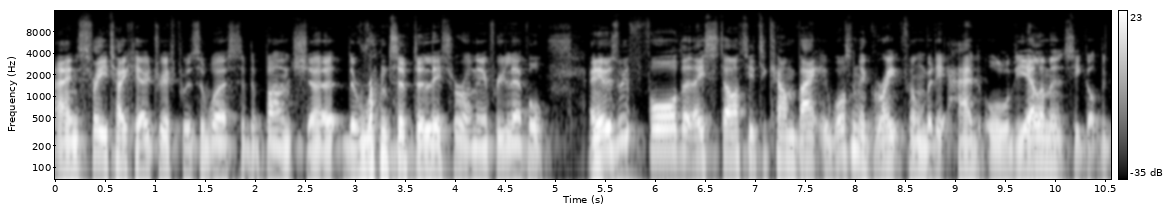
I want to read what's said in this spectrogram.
And three Tokyo Drift was the worst of the bunch, uh, the runt of the litter on every level. And it was with four that they started to come back. It wasn't a great film, but it had all of the elements. It got the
